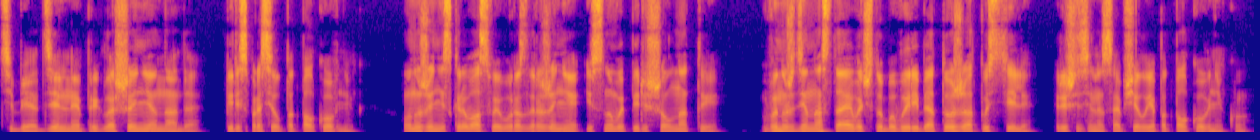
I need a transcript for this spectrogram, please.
«Тебе отдельное приглашение надо?» — переспросил подполковник. Он уже не скрывал своего раздражения и снова перешел на «ты». «Вынужден настаивать, чтобы вы ребят тоже отпустили», — решительно сообщил я подполковнику.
